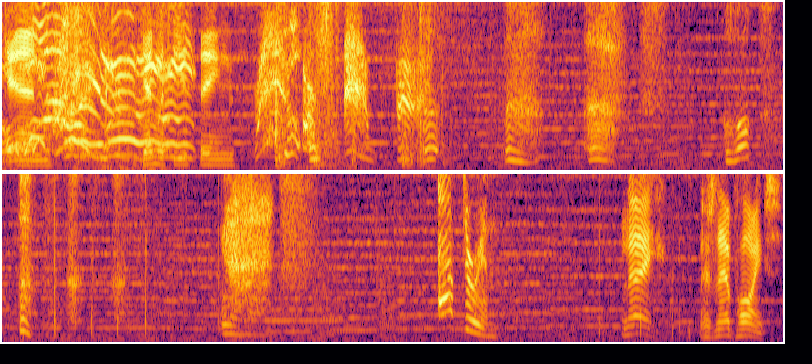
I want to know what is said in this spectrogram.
Again. Again with these things. After him. Nay, there's no point.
